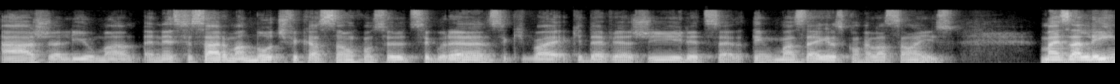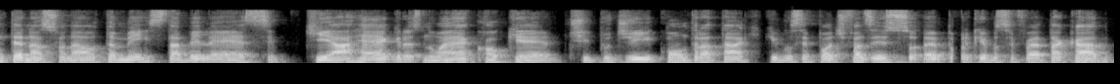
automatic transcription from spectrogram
haja ali uma, é necessário uma notificação ao Conselho de Segurança que vai, que deve agir, etc. Tem algumas regras com relação a isso. Mas a lei internacional também estabelece que há regras, não é qualquer tipo de contra-ataque que você pode fazer é, porque você foi atacado.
